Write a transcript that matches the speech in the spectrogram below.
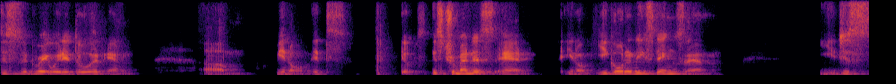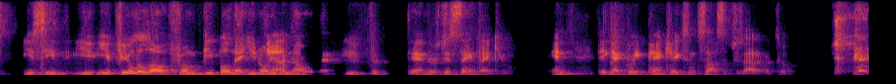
this is a great way to do it. And, um, you know, it's, it's, it's tremendous and, you know, you go to these things and you just you see you, you feel the love from people that you don't Yeah. even know that you and they're just saying thank you and they got great pancakes and sausages out of it too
